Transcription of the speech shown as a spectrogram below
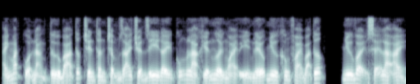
ánh mắt của nàng từ bá tước trên thân chậm rãi chuyển di đây cũng là khiến người ngoài ý nếu như không phải bá tước, như vậy sẽ là ai?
